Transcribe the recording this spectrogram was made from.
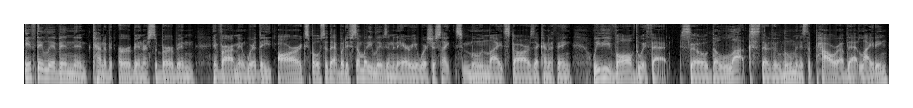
If they live in, in kind of an urban or suburban environment where they are exposed to that. But if somebody lives in an area where it's just like some moonlight, stars, that kind of thing, we've evolved with that. So the lux, the, the luminous, the power of that lighting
